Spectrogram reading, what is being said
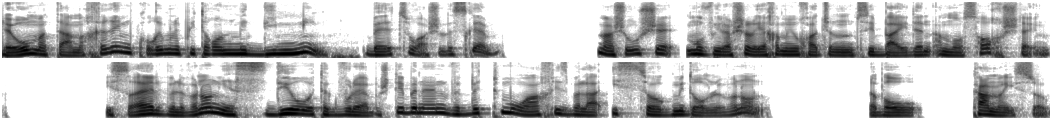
לעומתם אחרים קוראים לפתרון מדיני בצורה של הסכם. משהו שמוביל השליח המיוחד של הנשיא ביידן, עמוס הוכשטיין. ישראל ולבנון יסדירו את הגבול היבשתי ביניהן, ובתמורה חיזבאללה ייסוג מדרום לבנון. לא ברור כמה ייסוג,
